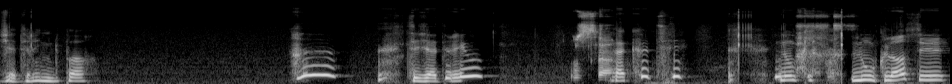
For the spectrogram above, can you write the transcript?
J'ai atterri nulle part. Sais, j'ai atterri où? Où ça? À côté. Non, cla- non classé.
